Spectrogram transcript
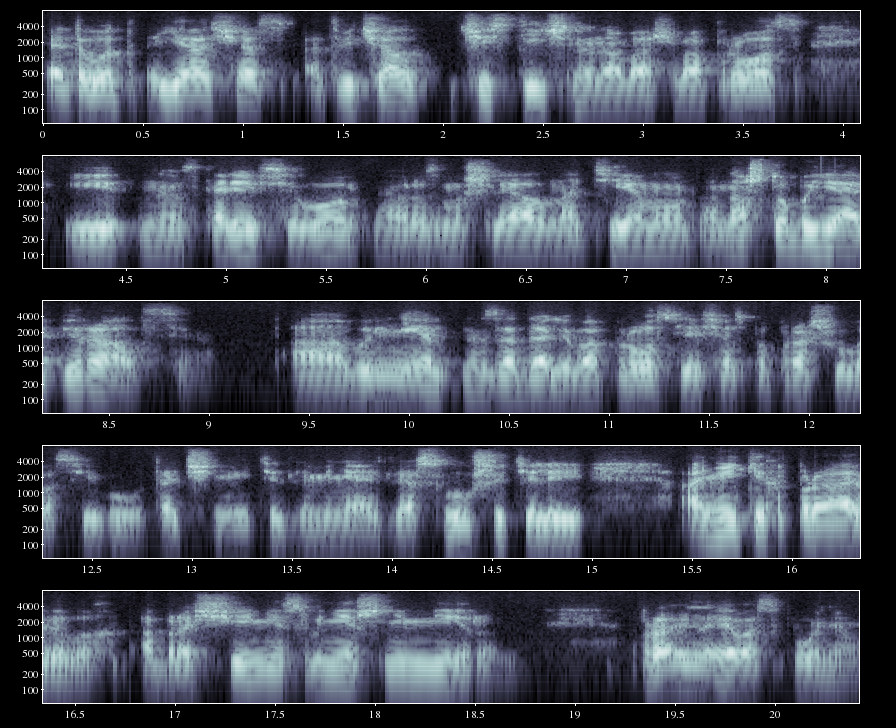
Это вот я сейчас отвечал частично на ваш вопрос и, скорее всего, размышлял на тему, на что бы я опирался. А вы мне задали вопрос, я сейчас попрошу вас его уточнить и для меня, и для слушателей, о неких правилах обращения с внешним миром. Правильно я вас понял?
